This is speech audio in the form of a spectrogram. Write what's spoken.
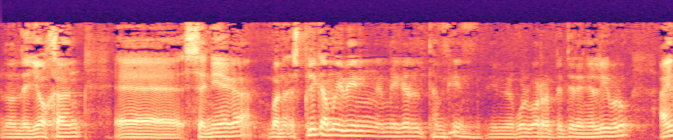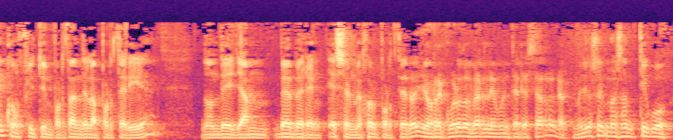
donde Johan eh, se niega. Bueno, explica muy bien Miguel también, y me vuelvo a repetir en el libro, hay un conflicto importante en la portería donde Jan Beveren es el mejor portero. Yo recuerdo verle en Teresa Herrera. Como yo soy más antiguo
